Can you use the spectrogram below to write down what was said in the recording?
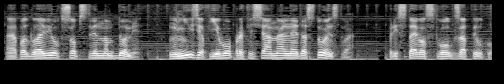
подловил в собственном доме, унизив его профессиональное достоинство – приставил ствол к затылку.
